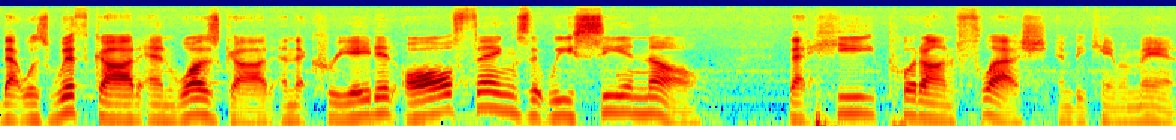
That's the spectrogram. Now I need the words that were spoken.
that was with God and was God, and that created all things that we see and know, that he put on flesh and became a man.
